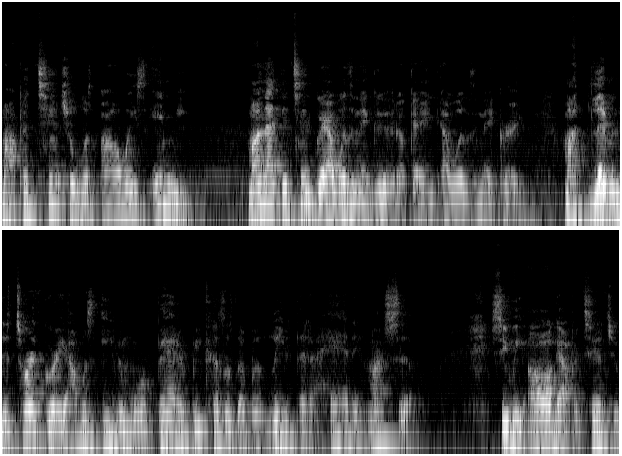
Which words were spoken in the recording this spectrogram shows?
my potential was always in me. My lucky two I wasn't that good, okay? I wasn't that great. My 11th to 12th grade, I was even more better because of the belief that I had in myself. See, we all got potential.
